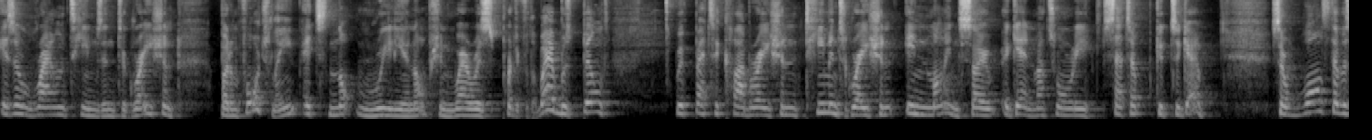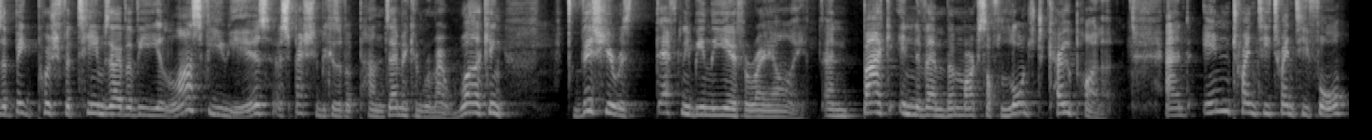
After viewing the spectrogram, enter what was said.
is around Teams integration. But unfortunately, it's not really an option, whereas Project for the Web was built with better collaboration, team integration in mind. So again, that's already set up, good to go. So whilst there was a big push for Teams over the last few years, especially because of a pandemic and remote working, this year has definitely been the year for AI. And back in November, Microsoft launched Copilot. And in 2024,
